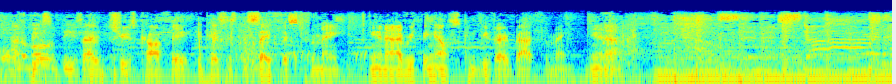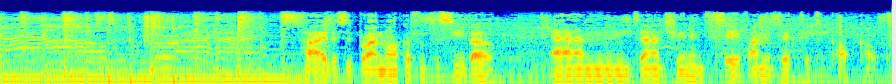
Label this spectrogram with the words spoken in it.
of Out of these, all of these, I would choose coffee because it's the safest for me. You know, everything else can be very bad for me. You know. Hi, this is Brian Molko from Placebo, and uh, tune in to see if I'm addicted to pop cult.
